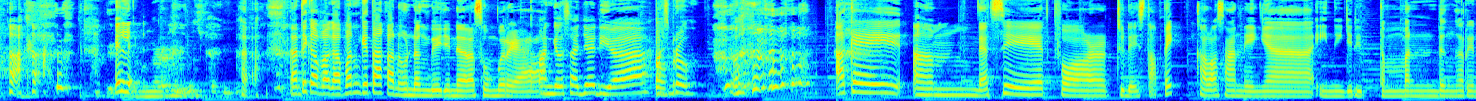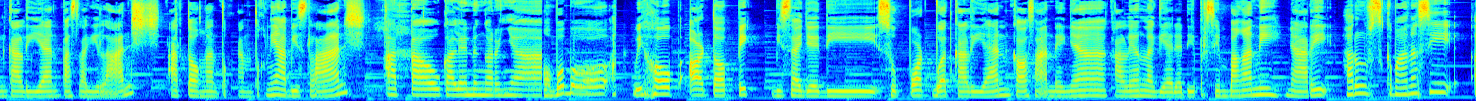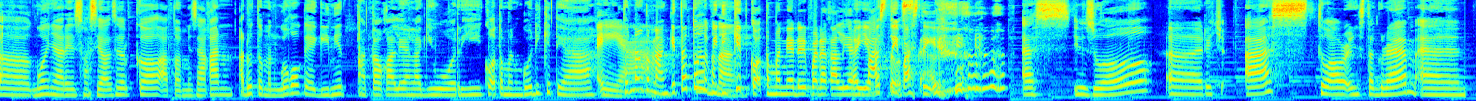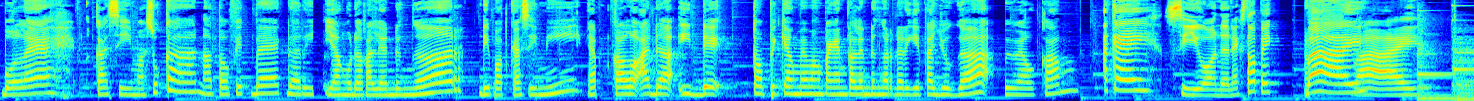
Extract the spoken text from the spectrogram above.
Eh. Nanti kapan-kapan kita akan undang dia jadi narasumber ya. Oke, Panggil saja dia. Mas bro. um, that's it for today's topic. Kalau seandainya ini jadi temen dengerin kalian pas lagi lunch atau ngantuk-ngantuk nih habis lunch, Atau kalian dengarnya mau bobo. we hope our topic bisa jadi support buat kalian kalau seandainya kalian lagi ada di persimpangan nih nyari harus ke mana sih gue nyari social circle atau misalkan aduh temen gue kok kayak gini Atau kalian lagi worry Kok temen gue dikit ya Iya. Tenang-tenang Kita tuh Tenang, lebih tenang. dikit kok temennya daripada kalian Oh iya, Pasti betul pasti As usual uh, Reach us to our Instagram And boleh kasih masukan atau feedback dari yang udah kalian denger di podcast ini. Yap, kalau ada ide topik yang memang pengen kalian denger dari kita juga, we welcome. oke see you on the next topic Bye. bye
